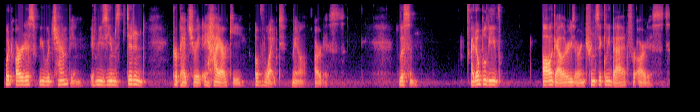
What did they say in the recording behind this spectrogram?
what artists we would champion if museums didn't perpetuate a hierarchy of white male artists. Listen, I don't believe all galleries are intrinsically bad for artists,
